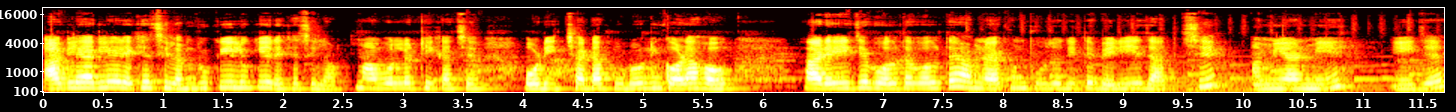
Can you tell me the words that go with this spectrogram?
আগলে আগলে রেখেছিলাম, লুকিয়ে লুকিয়ে রেখেছিলাম। মা বলল, ঠিক আছে, ওর ইচ্ছাটা পূরণই করা হোক। আর এই যে বলতে বলতে আমরা এখন পুজো দিতে বেরিয়ে যাচ্ছি। আমি আর মেয়ে, এই যে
